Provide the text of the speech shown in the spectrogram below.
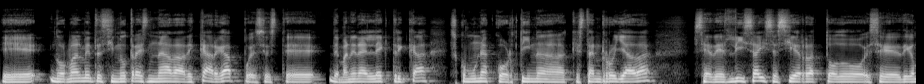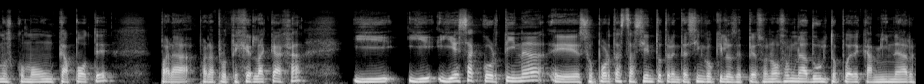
Eh, normalmente, si no traes nada de carga, pues este, de manera eléctrica, es como una cortina que está enrollada, se desliza y se cierra todo ese, digamos, como un capote para, para proteger la caja. Y, y, esa cortina eh, soporta hasta 135 kilos de peso. ¿no? O sea, un adulto puede caminar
